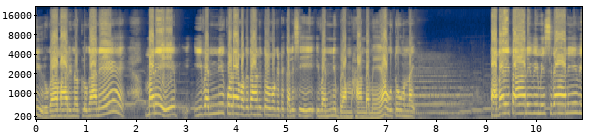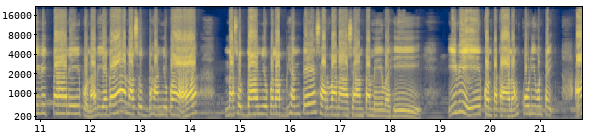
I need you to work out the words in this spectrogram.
నీరుగా మారినట్లుగానే మరి ఇవన్నీ కూడా ఒకదానితో ఒకటి కలిసి ఇవన్నీ బ్రహ్మాండమే అవుతూ ఉన్నాయి. తదైతాని విమిశ్రాని వివిక్తాని పునర్యదా నశుద్ధాన్యుప నశుద్ధాన్యుపలభ్యంతే సర్వనాశాంతమేవహి. ఇవి కొంతకాలం కూడి ఉంటాయి. ఆ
